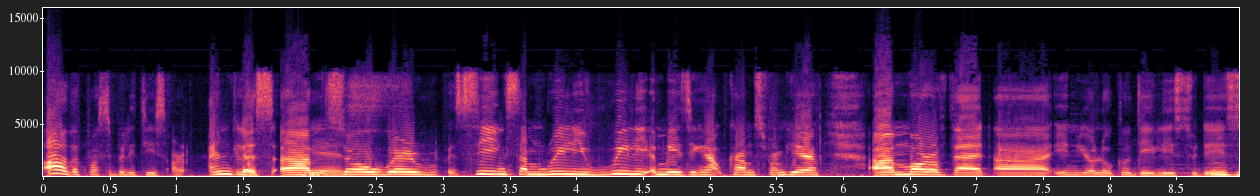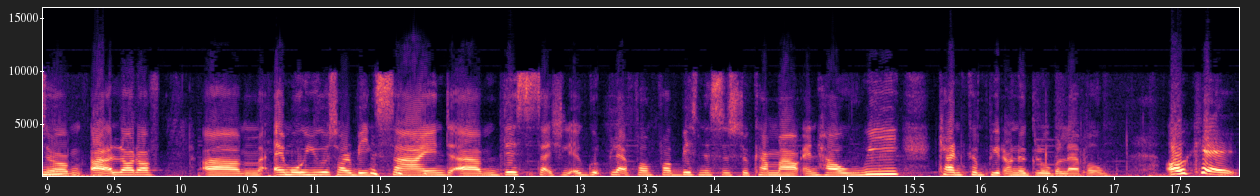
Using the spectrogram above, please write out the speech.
Ah, the possibilities are endless. Um, Yes. So we're seeing some really, really amazing outcomes from here. Uh, more of that uh, in your local dailies today. So Mm-hmm. uh, a lot of um, MOUs are being signed. um, this is actually a good platform for businesses to come out and how we can compete on a global level. Okay.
